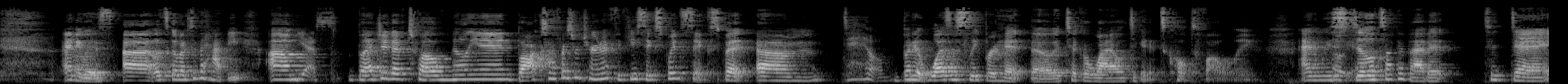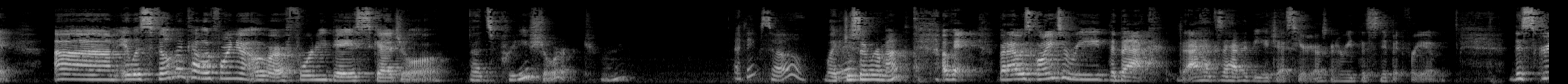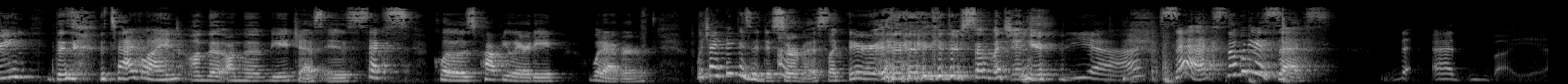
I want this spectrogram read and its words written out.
Anyways, uh, let's go back to the happy. Um, Yes. Budget of 12 million, box office return of 56.6, but, um, Damn. but it was a sleeper hit though. It took a while to get its cult following. And Oh, we still talk about it today. Um, it was filmed in California over a 40 day schedule. That's pretty short, right? I think so. Like Yeah. just over a month? Okay, but I was going to read the back. I have, cause I have the VHS here. I was going to read the snippet for you. The screen, the, the tagline on the, on the VHS is sex, clothes, popularity, whatever. Which I think is a disservice. Like there, there's so much in here. Yeah. Sex? Nobody has sex. Uh,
